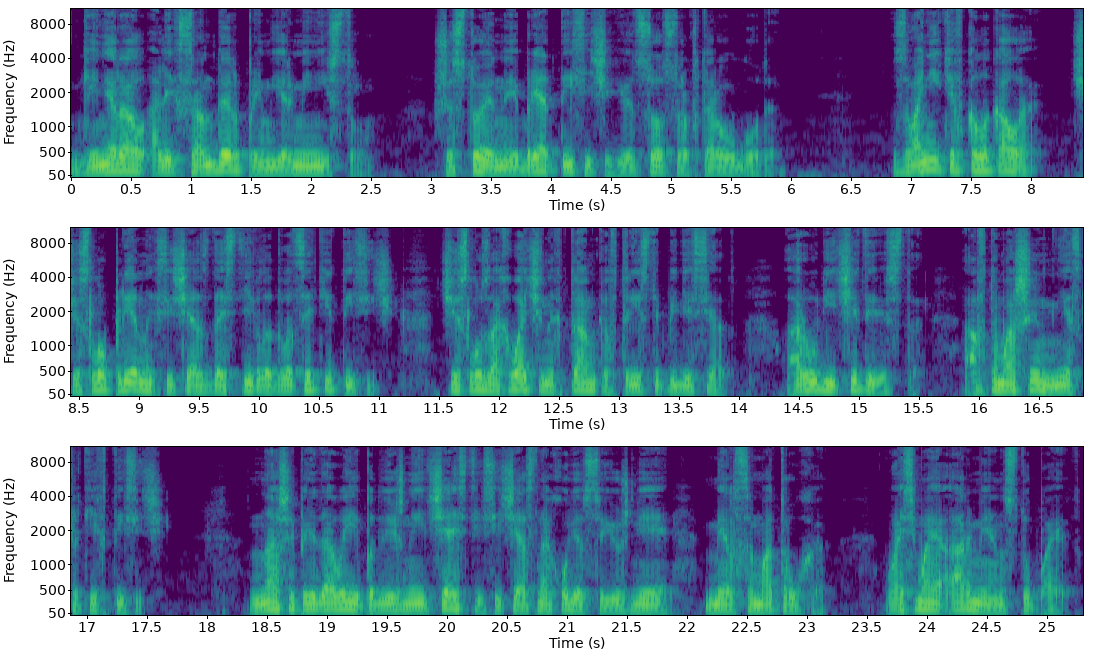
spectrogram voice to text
Генерал Александр премьер-министру. 6 ноября 1942 года. Звоните в колокола. Число пленных сейчас достигло 20 тысяч, число захваченных танков 350, орудий 400, автомашин нескольких тысяч. Наши передовые подвижные части сейчас находятся южнее Мерса-Матруха. Восьмая армия наступает.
